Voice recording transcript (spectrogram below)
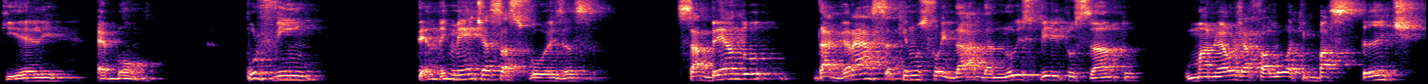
que ele é bom. Por fim, tendo em mente essas coisas, sabendo da graça que nos foi dada no Espírito Santo, o Manuel já falou aqui bastante.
